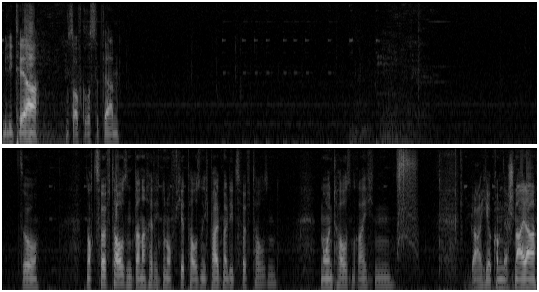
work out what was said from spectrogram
Militär muss aufgerüstet werden. So. Noch 12.000, danach hätte ich nur noch 4.000. Ich behalte mal die 12.000. 9.000 reichen. Ja, hier kommt der Schneider.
